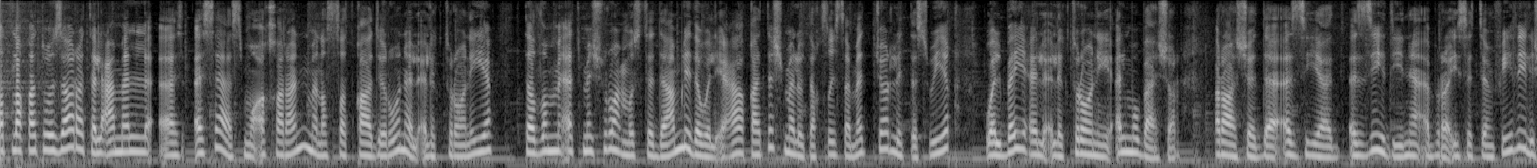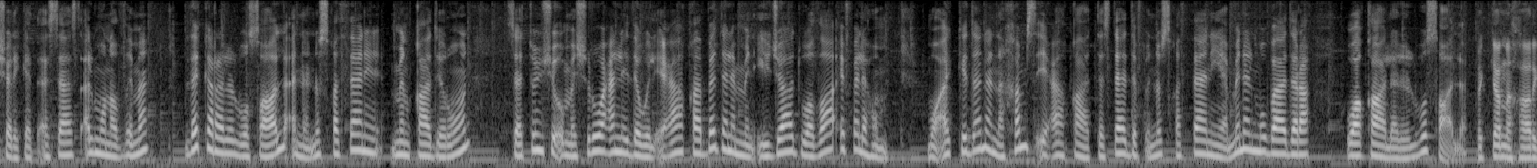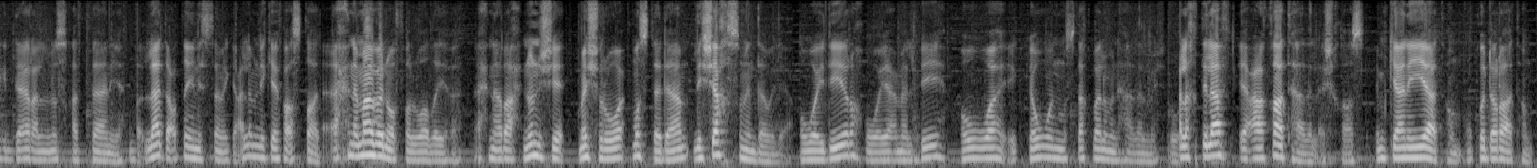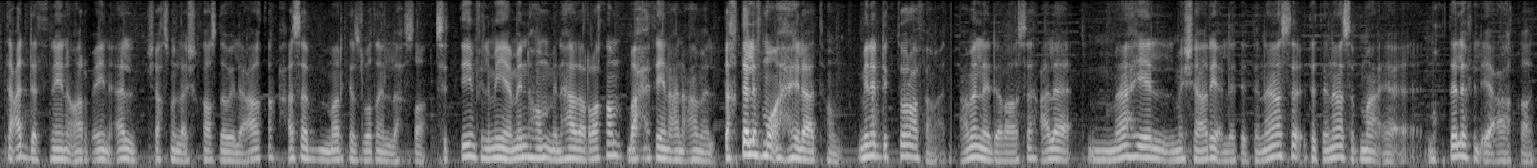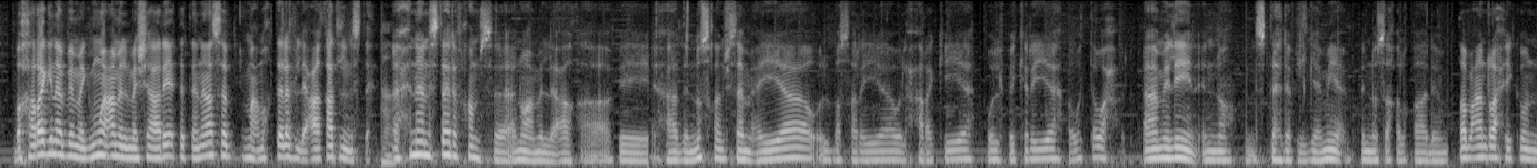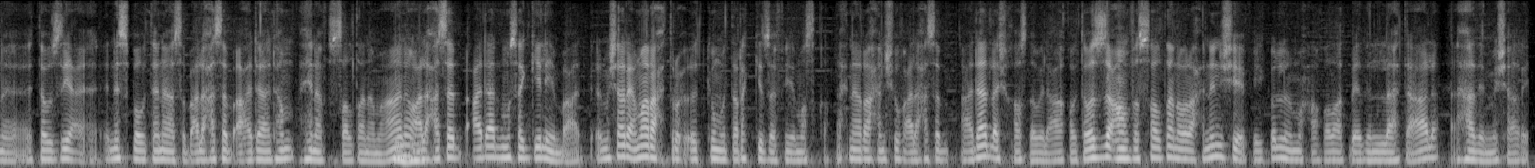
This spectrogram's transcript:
أطلقت وزارة العمل أساس مؤخرا منصة قادرون الإلكترونية تضم 100 مشروع مستدام لذوي الإعاقة تشمل تخصيص متجر للتسويق والبيع الإلكتروني المباشر. راشد الزياد الزيدي نائب رئيس التنفيذي لشركة أساس المنظمة ذكر للوصال أن النسخة الثانية من قادرون ستنشئ مشروعا لذوي الإعاقة بدلا من إيجاد وظائف لهم. مؤكدا أن خمس إعاقات تستهدف النسخة الثانية من المبادرة وقال للوصال. فكرنا خارج الدائرة للنسخة الثانية. لا تعطيني السمكة علمني كيف أصطاد. إحنا ما بنوفر الوظيفة. إحنا راح ننشئ مشروع مستدام لشخص من ذوي الإعاقة هو يديره هو يعمل فيه هو يكون مستقبله من هذا المشروع. على اختلاف إعاقات هذا الأشخاص إمكانياتهم وقدراتهم تعدى 42 ألف شخص من الأشخاص ذوي الإعاقة حسب مركز الوطني للإحصاء. 60% منهم من هذا الرقم باحثين عن عمل. تختلف مؤهلاتهم. من الدكتوراه فما عملنا دراسة على ما هي المشاريع التي تتناسب تتناسب مع مختلف الإعاقات. وخرجنا بمجموعة من المشاريع تتناسب مع مختلف الإعاقات اللي نستهدف. آه. إحنا نستهدف خمس أنواع من الإعاقة. في هذه النسخة السمعية والبصرية والحركية والفكرية والتوحد. آملين إنه نستهدف الجميع في النسخ القادمة. طبعا راح يكون توزيع نسبة وتناسب على حسب أعدادهم. هنا في السلطنة معانا. وعلى حسب أعداد مسجلين بعد. المشاريع ما راح تروح تكون متركزة في مسقط. إحنا راح نشوف على حسب أعداد الأشخاص ذوي الإعاقة وتوزعهم في السلطنة. السلطنة وراح ننشئ في كل المحافظات بإذن الله تعالى هذه المشاريع.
